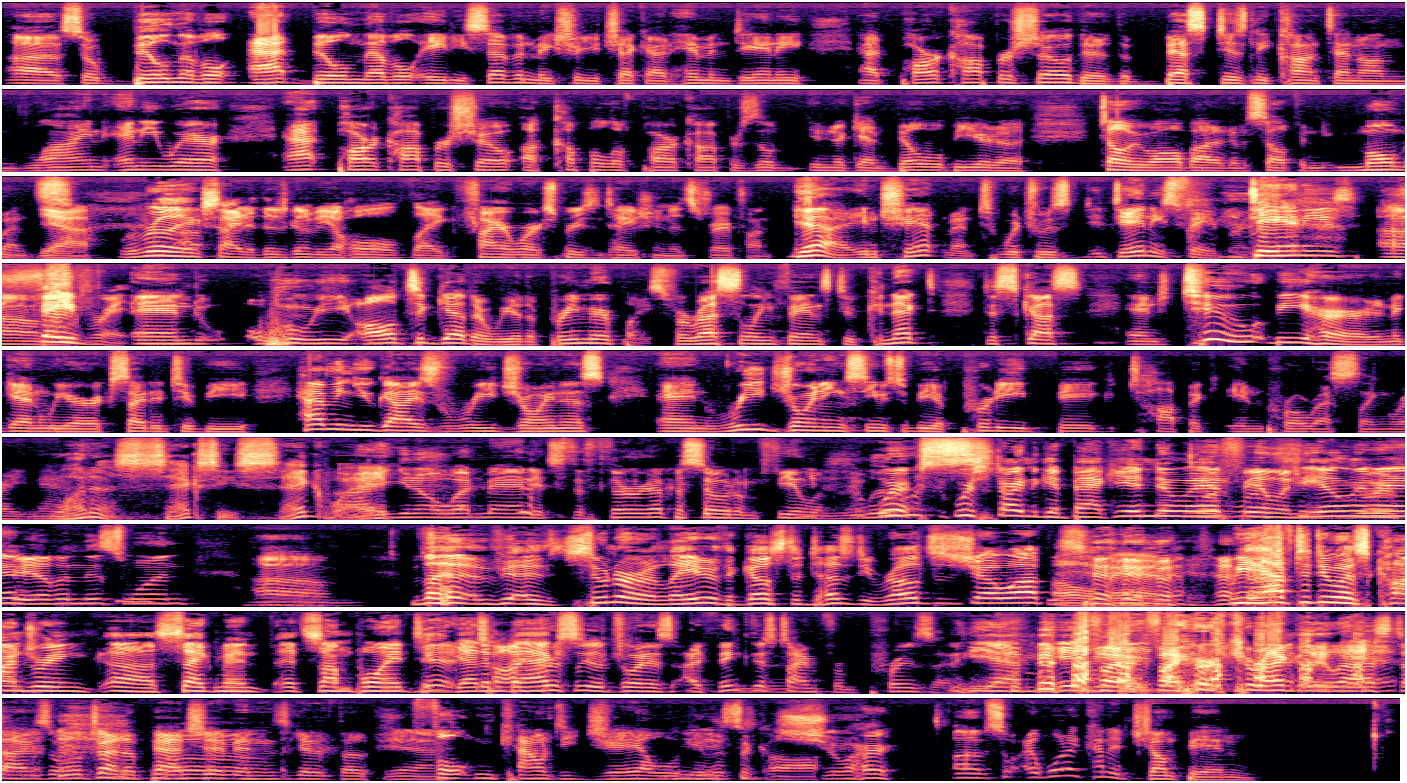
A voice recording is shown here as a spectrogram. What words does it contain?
Uh, so Bill Neville at Bill Neville eighty seven. Make sure you check out him and Danny at Park Hopper Show. They're the best Disney content online anywhere. At Park Hopper Show, a couple of Park Hoppers. They'll, and again, Bill will be here to tell you all about it himself in moments. Yeah, we're really excited. There's going to be a whole like fireworks presentation. It's very fun. yeah. Enchantment, which was Danny's favorite. Danny's Um, favorite. And we all together, we are the premier place for wrestling fans to connect, discuss, and to be heard. And again, we are excited to be having you guys rejoin us. And rejoining seems to be a pretty big topic in pro wrestling right now. What a sexy segue. Uh, you know what, man? It's the third episode. I'm feeling we're, loose. we're starting to get back into it. We're feeling, feeling we're feeling this one. Um, Sooner or later, the ghost of Dusty Rhodes will show up. Oh, man. we have to do his conjuring uh, segment at some point to yeah, get him Todd back. Chrisley will join us. I think this time from prison. Yeah, maybe. if, I, if I heard correctly last time. So we'll try to patch him in and get at the Yeah. Fulton County Jail. Will give us a call. Sure. Um, so I want to kind of jump in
